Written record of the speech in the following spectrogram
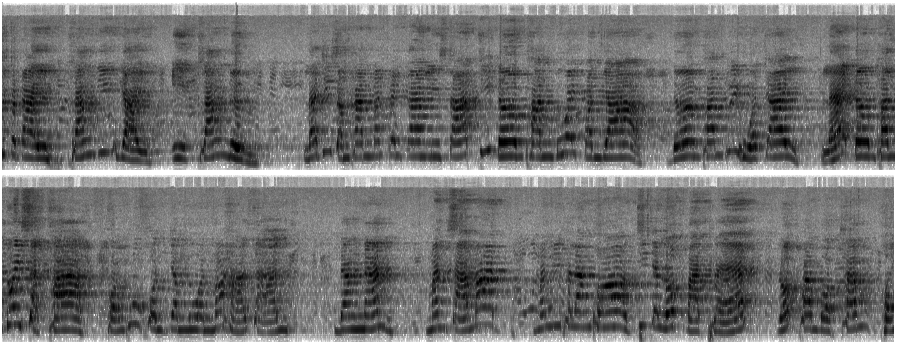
ธิปไตยครั้งยิ่งใหญ่อีกครั้งหนึ่ง และที่สำคัญมันเป็นการรีสตาร์ทที่เดิมพันด้วยปัญญา เดิมพันด้วยหัวใจ และเดิมพันด้วยศรัทธาของผู้คนจำนวนมหาศาล ดังนั้นมันสามารถมันมีพลังพอที่จะลบบาดแผลลดความบอบช้ำของ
